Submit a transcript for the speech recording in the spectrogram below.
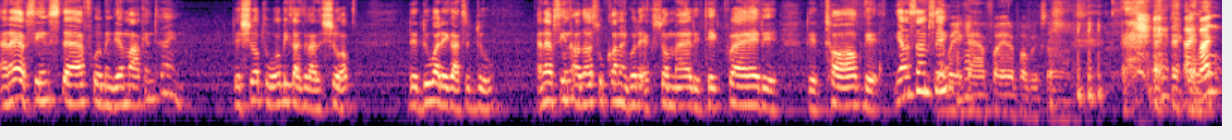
and I have seen staff who have been there marking time. They show up to work because they got to show up. They do what they got to do. And I've seen others who come and go the extra mile. They take pride. They they talk. They you understand what I'm Yeah, saying? but you mm-hmm. can't fire the public servant. Ivan,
